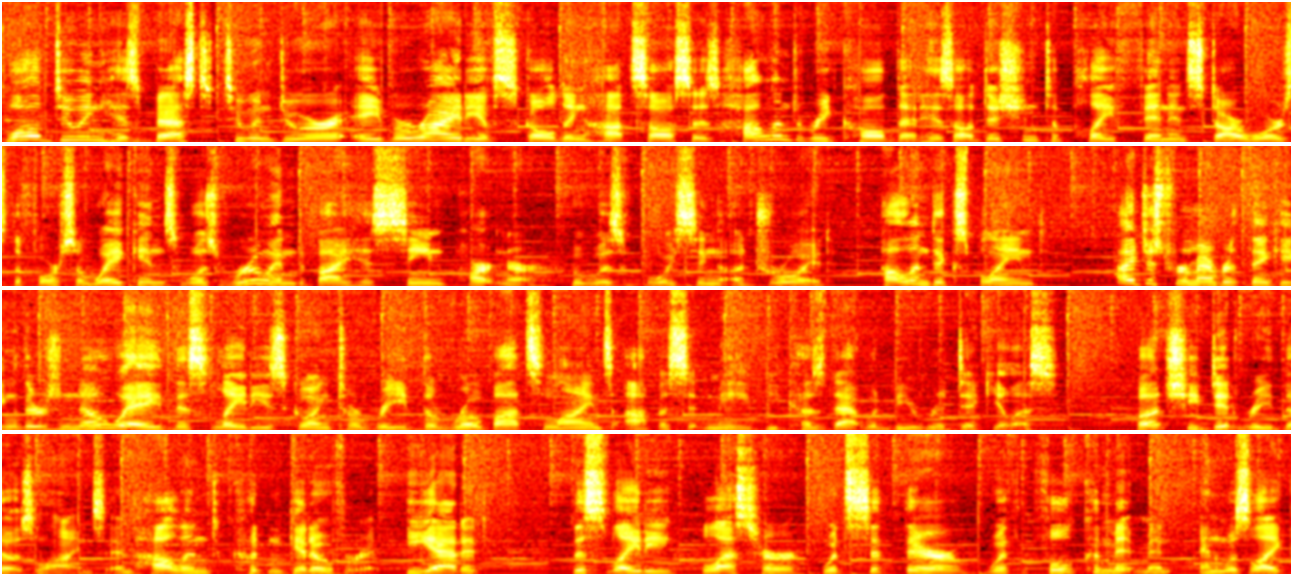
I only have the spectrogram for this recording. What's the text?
While doing his best to endure a variety of scalding hot sauces, Holland recalled that his audition to play Finn in Star Wars The Force Awakens was ruined by his scene partner, who was voicing a droid. Holland explained, I just remember thinking there's no way this lady's going to read the robot's lines opposite me because that would be ridiculous. But she did read those lines, and Holland couldn't get over it. He added, This lady, bless her, would sit there with full commitment and was like,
